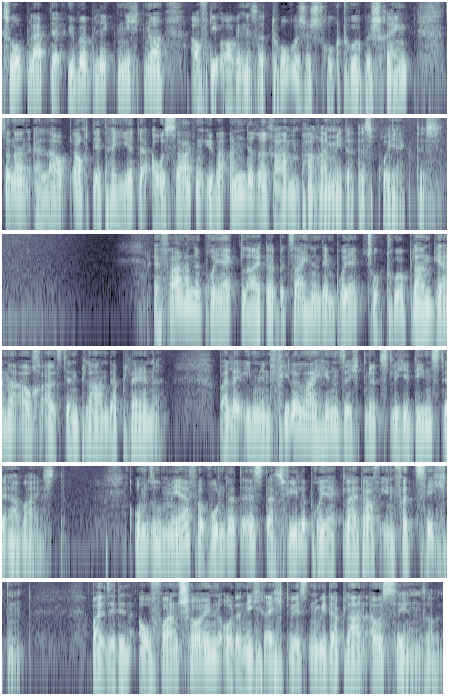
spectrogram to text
So bleibt der Überblick nicht nur auf die organisatorische Struktur beschränkt, sondern erlaubt auch detaillierte Aussagen über andere Rahmenparameter des Projektes. Erfahrene Projektleiter bezeichnen den Projektstrukturplan gerne auch als den Plan der Pläne, weil er ihnen in vielerlei Hinsicht nützliche Dienste erweist. Umso mehr verwundert es, dass viele Projektleiter auf ihn verzichten, weil sie den Aufwand scheuen oder nicht recht wissen, wie der Plan aussehen soll.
